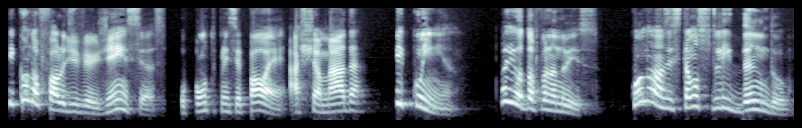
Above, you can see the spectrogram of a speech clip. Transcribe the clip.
E quando eu falo divergências, o ponto principal é a chamada picuinha. Por que eu estou falando isso? Quando nós estamos lidando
